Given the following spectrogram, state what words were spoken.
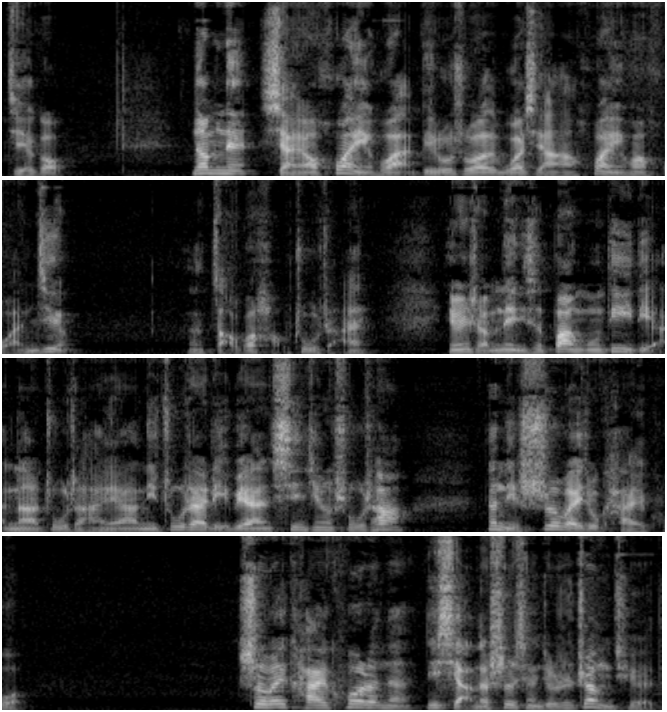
结构。那么呢，想要换一换，比如说我想换一换环境，嗯，找个好住宅，因为什么呢？你是办公地点呢，住宅呀，你住在里边心情舒畅，那你思维就开阔，思维开阔了呢，你想的事情就是正确的。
